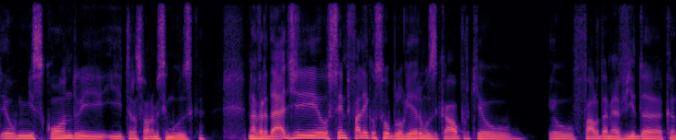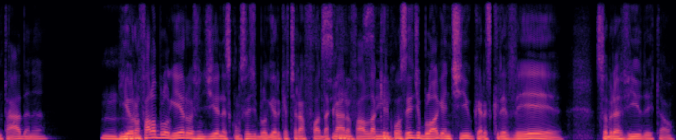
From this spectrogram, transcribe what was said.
eu me escondo e, e transformo isso em música. Na verdade, eu sempre falei que eu sou blogueiro musical porque eu, eu falo da minha vida cantada, né? Uhum. E eu não falo blogueiro hoje em dia, nesse conceito de blogueiro que é tirar foto da Sim, cara. Eu falo sim. daquele conceito de blog antigo, que era escrever sobre a vida e tal.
